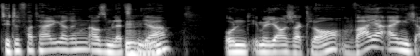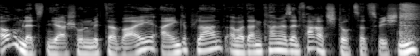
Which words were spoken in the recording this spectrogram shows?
Titelverteidigerin aus dem letzten Mhm. Jahr. Und Emilien Jacquelin war ja eigentlich auch im letzten Jahr schon mit dabei, eingeplant, aber dann kam ja sein Fahrradsturz dazwischen,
